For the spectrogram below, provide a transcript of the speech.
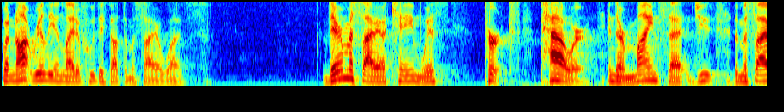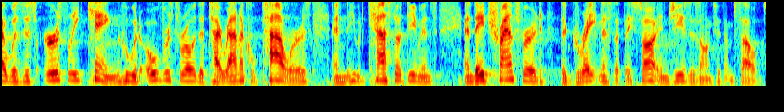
but not really in light of who they thought the Messiah was. Their Messiah came with perks, power. In their mindset, the Messiah was this earthly king who would overthrow the tyrannical powers and he would cast out demons, and they transferred the greatness that they saw in Jesus onto themselves.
